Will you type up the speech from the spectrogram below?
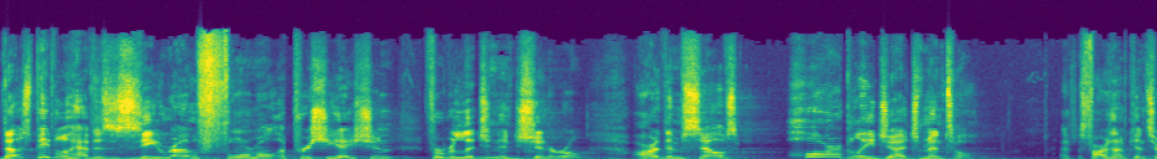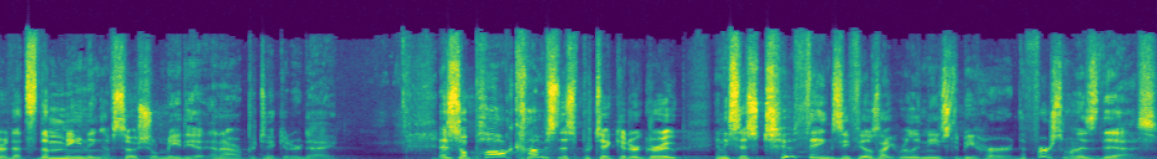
those people who have zero formal appreciation for religion in general are themselves horribly judgmental. As far as I'm concerned, that's the meaning of social media in our particular day. And so Paul comes to this particular group and he says two things he feels like really needs to be heard. The first one is this.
